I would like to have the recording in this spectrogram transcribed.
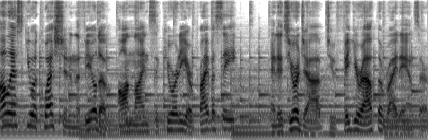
I'll ask you a question in the field of online security or privacy, and it's your job to figure out the right answer.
